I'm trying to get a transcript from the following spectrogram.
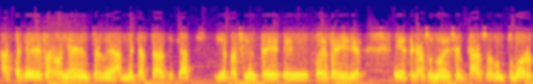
hasta que desarrolla enfermedad metastásica y el paciente eh, puede fallecer. En este caso no es el caso, es un tumor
